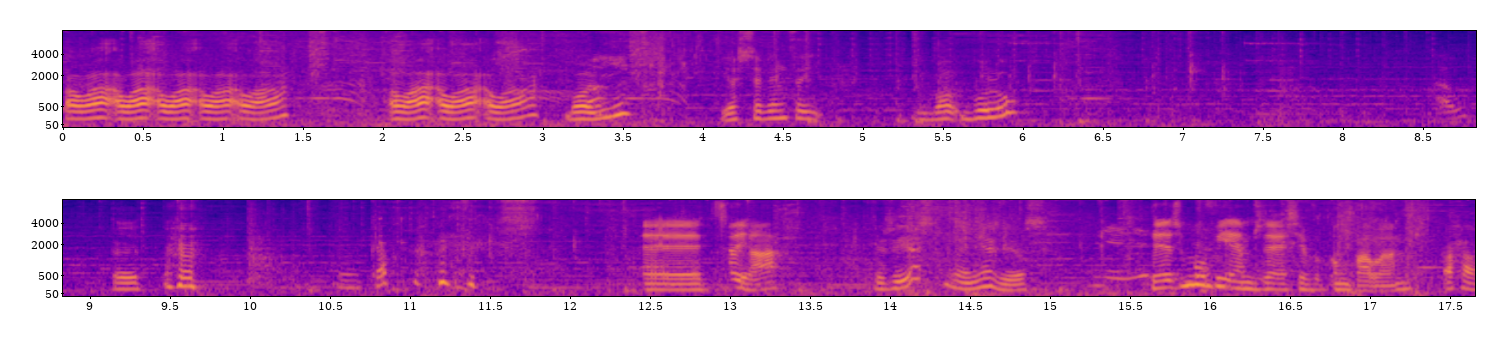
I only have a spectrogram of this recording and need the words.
Ała, ała, ała, ała, ała. Ała, ała, ała. Boli. Jeszcze więcej bo bólu. Au. Y. Kat? E, co ja? Ty żyjesz? Nie, nie żyjesz. Nie, nie, Przecież mówiłem, że ja się wykąpałem. Aha.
